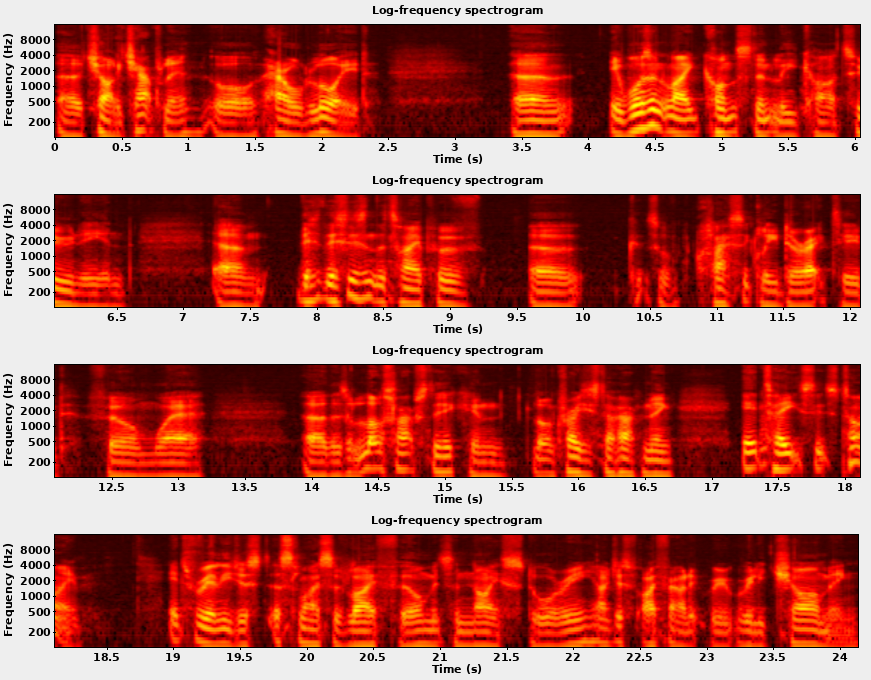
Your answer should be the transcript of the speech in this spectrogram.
uh, Charlie Chaplin or Harold Lloyd, uh, it wasn't like constantly cartoony, and um, this this isn't the type of uh, sort of classically directed film where uh, there's a lot of slapstick and a lot of crazy stuff happening. It takes its time. It's really just a slice of life film. It's a nice story. I just I found it re- really charming,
